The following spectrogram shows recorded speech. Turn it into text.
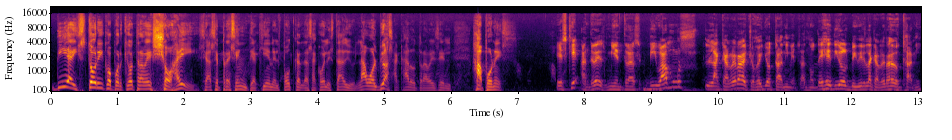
día histórico porque otra vez Shohei se hace presente aquí en el podcast, la sacó del estadio, la volvió a sacar otra vez el japonés. Es que, Andrés, mientras vivamos la carrera de Shohei Otani, mientras nos deje Dios vivir la carrera de Otani,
